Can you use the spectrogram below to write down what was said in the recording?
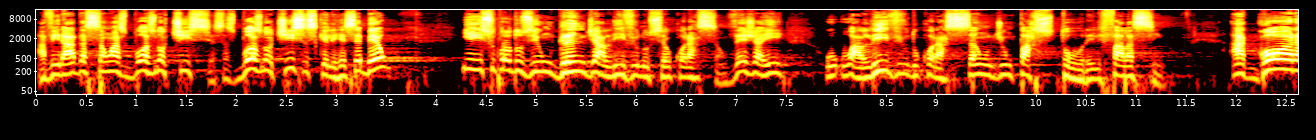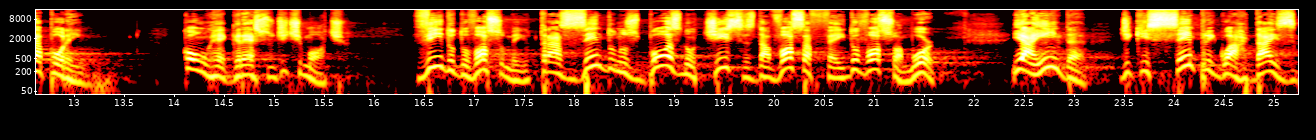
A virada são as boas notícias, as boas notícias que ele recebeu, e isso produziu um grande alívio no seu coração. Veja aí o, o alívio do coração de um pastor. Ele fala assim: Agora, porém, com o regresso de Timóteo, vindo do vosso meio, trazendo-nos boas notícias da vossa fé e do vosso amor, e ainda de que sempre guardais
